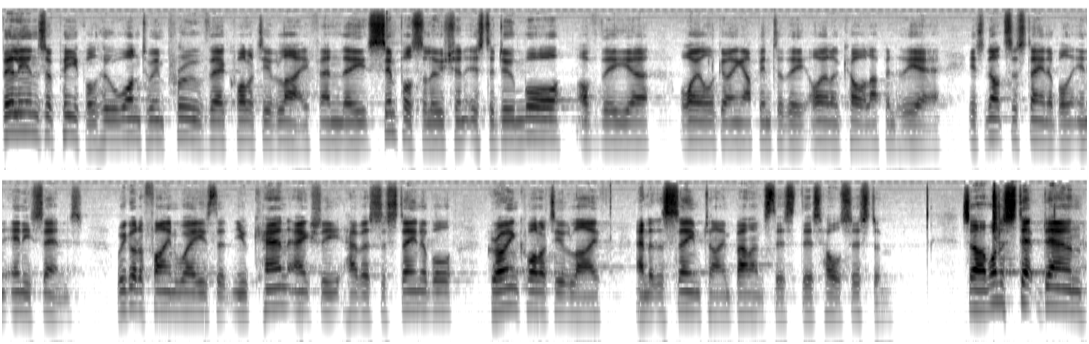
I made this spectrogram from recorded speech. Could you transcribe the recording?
billions of people who want to improve their quality of life, and the simple solution is to do more of the uh, oil going up into the oil and coal up into the air. It's not sustainable in any sense. We've got to find ways that you can actually have a sustainable, growing quality of life and at the same time balance this, this whole system. So I want to step down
